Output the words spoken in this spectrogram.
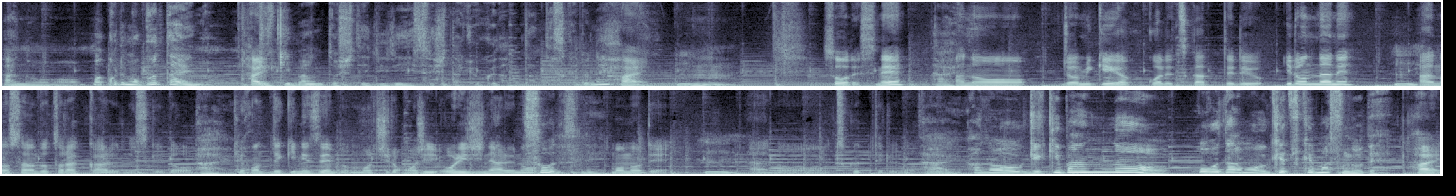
あの、まあ、これも舞台のはい劇版としてリリースした曲だったんですけどね。はい。ううんん。そうですね。はいあのジョーミキーがここで使ってるいろんなねうんあのサウンドトラックあるんですけど、はい。基本的に全部もちろんオリオリジナルのものでうん。あの作ってるので、はい、あの劇版のオーダーも受け付けますので、はい。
